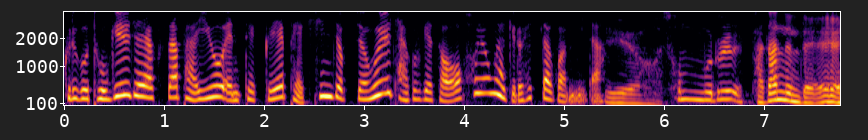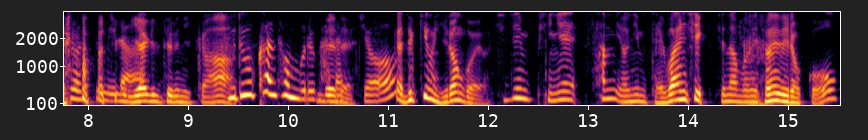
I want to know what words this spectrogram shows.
그리고 독일 제약사 바이오엔테크의 백신 접종을 자국에서 허용하기로 했다고 합니다. 이야, 선물을 받았는데. 지금 이야기를 들으니까 두둑한 선물을 네네. 받았죠. 그러니까 느낌은 이런 거예요. 시진핑의 3연임 대관식 지난번에 전해드렸고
